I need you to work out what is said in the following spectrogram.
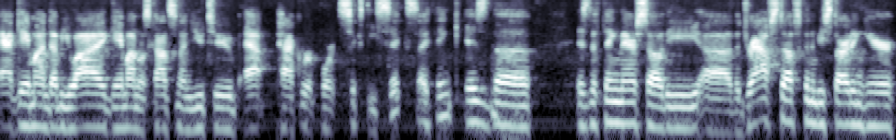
at Game On WI, Game On Wisconsin on YouTube, at Packer Report 66, I think is the is the thing there. So the uh, the draft stuff's going to be starting here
